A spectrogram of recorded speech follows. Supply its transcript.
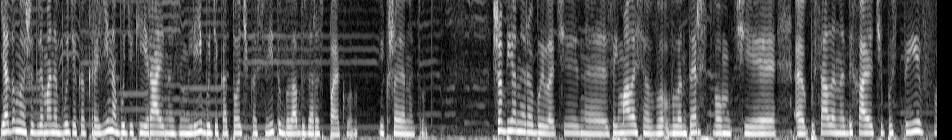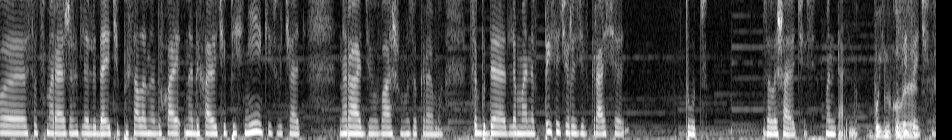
Я думаю, що для мене будь-яка країна, будь-який рай на землі, будь-яка точка світу була б зараз пеклом якщо я не тут. Що б я не робила, чи не займалася волонтерством, чи е, писала надихаючі пости в е, соцмережах для людей, чи писала надихаючі пісні, які звучать на радіо, вашому, зокрема, це буде для мене в тисячу разів краще тут залишаючись ментально Бо інколи і фізично.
